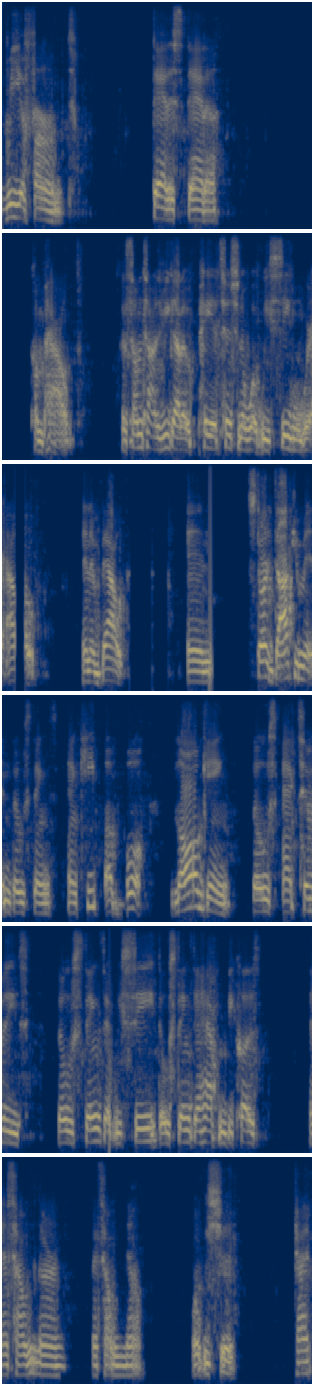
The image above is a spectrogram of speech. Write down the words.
reaffirmed status data compiled. Because sometimes we got to pay attention to what we see when we're out and about and start documenting those things and keep a book logging those activities, those things that we see, those things that happen because that's how we learn. That's how we know what we should. Okay?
